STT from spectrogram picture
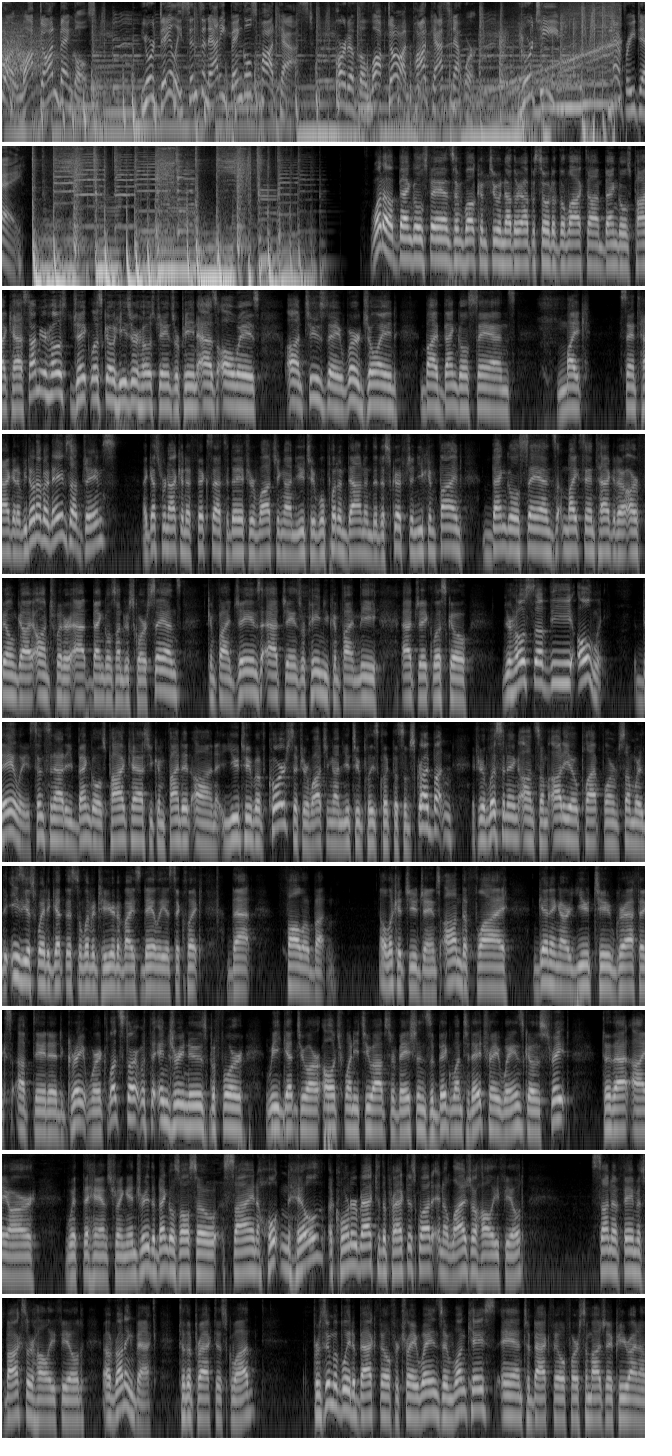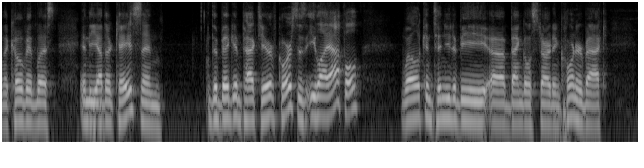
are Locked On Bengals, your daily Cincinnati Bengals podcast, part of the Locked On Podcast Network. Your team every day. What up, Bengals fans, and welcome to another episode of the Locked On Bengals podcast. I'm your host, Jake Liskow. He's your host, James Rapien. As always, on Tuesday, we're joined by Bengals fans Mike Santagata. We don't have our names up, James. I guess we're not going to fix that today. If you're watching on YouTube, we'll put them down in the description. You can find Bengal Sands, Mike Santagata, our film guy, on Twitter at Bengals underscore Sands. You can find James at James Rapien. You can find me at Jake Liskow, your host of the only daily Cincinnati Bengals podcast. You can find it on YouTube, of course. If you're watching on YouTube, please click the subscribe button. If you're listening on some audio platform somewhere, the easiest way to get this delivered to your device daily is to click that follow button. Oh, look at you, James, on the fly, getting our YouTube graphics updated. Great work. Let's start with the injury news before we get to our all 22 observations. The big one today, Trae Waynes goes straight to that IR with the hamstring injury. The Bengals also sign Holton Hill, a cornerback, to the practice squad, and Elijah Holyfield, son of famous boxer Holyfield, a running back, to the practice squad, presumably to backfill for Trae Waynes in one case and to backfill for Samaje Perine on the COVID list in the other case. And the big impact here, of course, is Eli Apple will continue to be a Bengals starting cornerback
